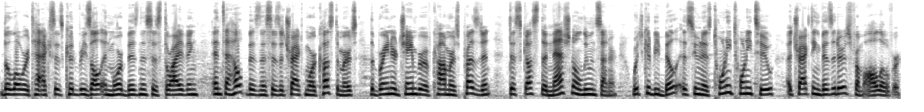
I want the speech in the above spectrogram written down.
The lower taxes could result in more businesses thriving, and to help businesses attract more customers, the Brainerd Chamber of Commerce president discussed the National Loon Center, which could be built as soon as 2022, attracting visitors from all over.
